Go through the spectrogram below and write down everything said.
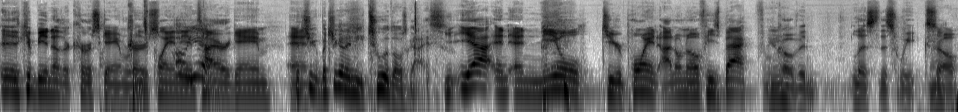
it could be another Kearse game where he's Kearse. playing Oh, the yeah. entire game. And But you but you're going to need two of those guys. yeah, and and Neal, to your point, I don't know if he's back from COVID list this week. So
